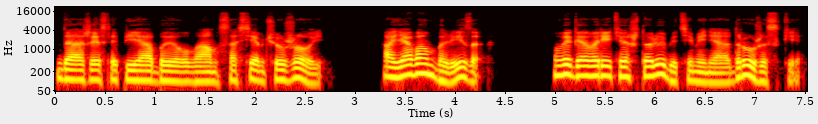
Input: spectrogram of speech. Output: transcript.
даже если б я был вам совсем чужой, а я вам близок. Вы говорите, что любите меня дружески,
